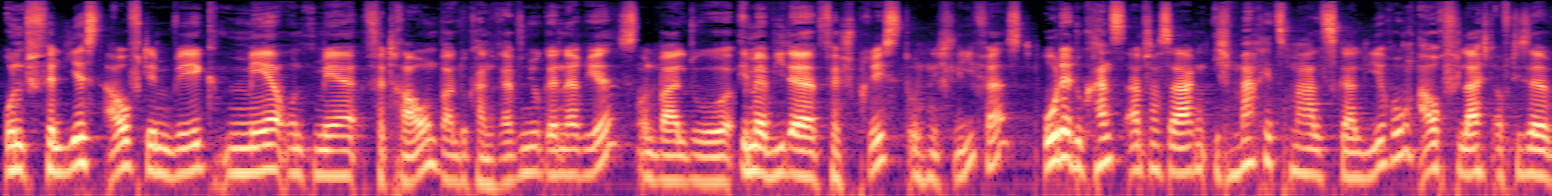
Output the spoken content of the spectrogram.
und verlierst auf dem Weg mehr und mehr Vertrauen, weil du kein Revenue generierst und weil du immer wieder versprichst und nicht lieferst. Oder du kannst einfach sagen, ich mache jetzt mal Skalierung, auch vielleicht auf dieser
